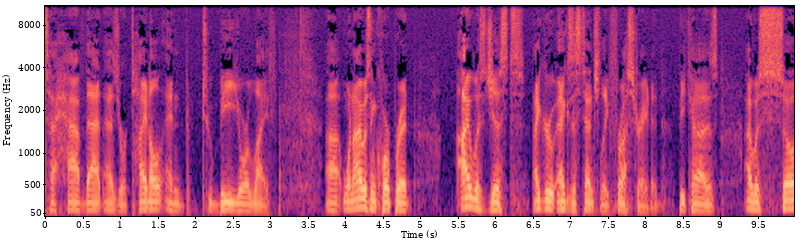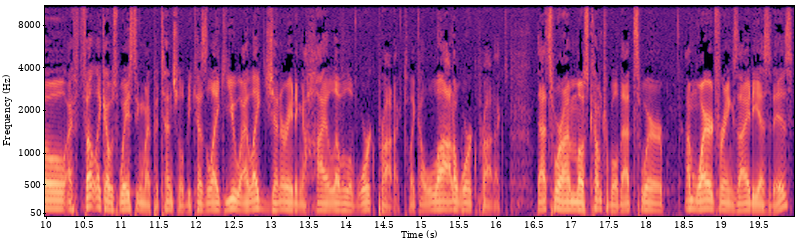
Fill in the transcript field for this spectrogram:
to have that as your title and to be your life. Uh, when I was in corporate, I was just I grew existentially frustrated because I was so I felt like I was wasting my potential because like you, I like generating a high level of work product, like a lot of work product. That's where I'm most comfortable. That's where I'm wired for anxiety as it is.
